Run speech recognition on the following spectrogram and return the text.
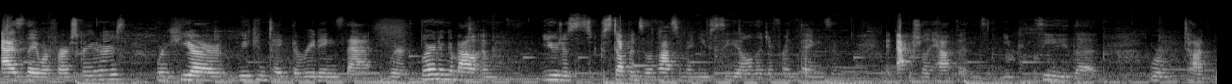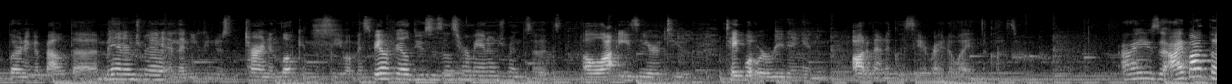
as they were first graders where here we can take the readings that we're learning about and you just step into the classroom and you see all the different things and it actually happens and you can see the we're taught, learning about the management and then you can just turn and look and see what Miss Fairfield uses as her management so it's a lot easier to take what we're reading and automatically see it right away in the classroom. I use it. I bought the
